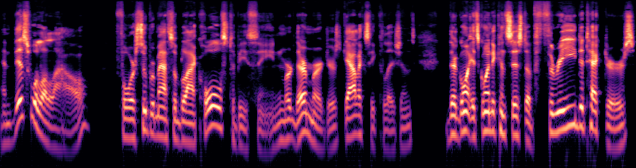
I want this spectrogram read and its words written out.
And this will allow for supermassive black holes to be seen, mer- their mergers, galaxy collisions. They're going it's going to consist of three detectors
